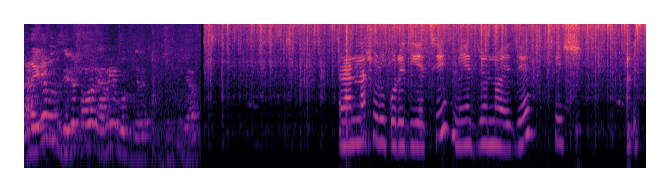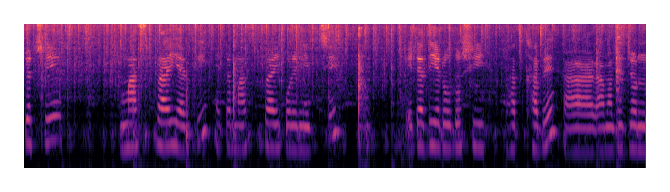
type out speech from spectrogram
না, এটা বলতেছি, এটা সবার আমিও বলতেছি। রান্না শুরু করে দিয়েছি। মেয়ের জন্য এই যে ফিশ স্পেশাল মাছ ফ্রাই আর কি এটা মাছ ফ্রাই করে নিচ্ছি। এটা দিয়ে রোদসি ভাত খাবে। আর আমাদের জন্য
